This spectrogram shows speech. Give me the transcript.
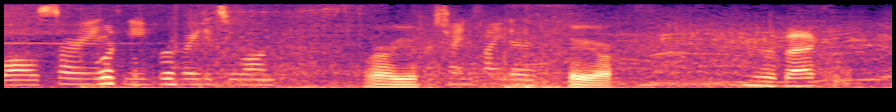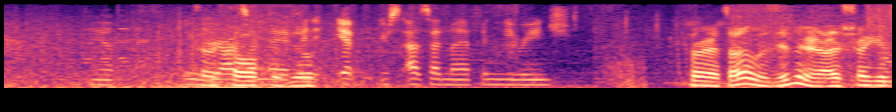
Balls. Sorry, What Anthony. the frick? Waited too long. Where are you? I was trying to find a. There you are. In the back. Yeah. You're, Sorry, you're outside my the Yep, you're outside my affinity range. Sorry, I thought it was in there. I was trying to get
